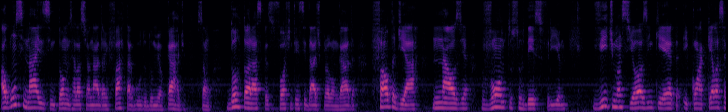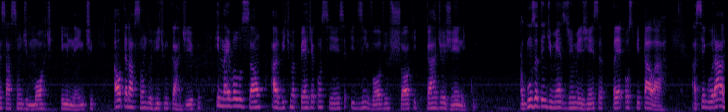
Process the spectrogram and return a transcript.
Alguns sinais e sintomas relacionados ao infarto agudo do miocárdio são dor torácica forte intensidade prolongada, falta de ar, náusea, vômito, surdez fria, vítima ansiosa, inquieta e com aquela sensação de morte iminente, alteração do ritmo cardíaco e na evolução a vítima perde a consciência e desenvolve o choque cardiogênico. Alguns atendimentos de emergência pré-hospitalar: assegurar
